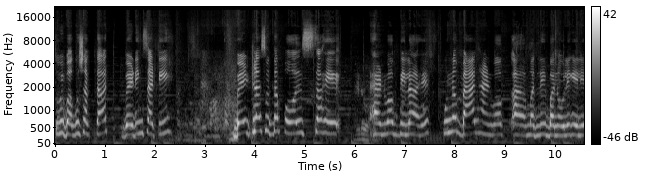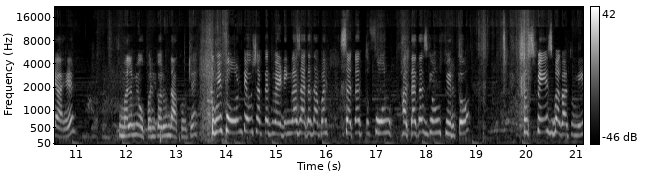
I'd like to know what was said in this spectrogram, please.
तुम्ही बघू शकतात वेडिंगसाठी. बेल्टला सुद्धा पर्ल्सचं हे हँडवर्क दिलं आहे. पूर्ण बॅग हँडवर्क मधली बनवली गेली आहे. तुम्हाला मी ओपन करून दाखवते. तुम्ही फोन ठेवू शकतात. वेडिंगला जातात आपण. सतत फोन हातातच घेऊन फिरतो. सो स्पेस बघा तुम्ही.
